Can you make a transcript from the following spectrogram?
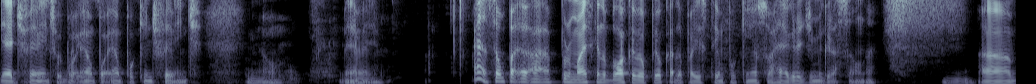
É diferente, é um, é um pouquinho diferente. Hum. Então, é, é, são, pa- ah, por mais que no bloco europeu cada país tem um pouquinho a sua regra de imigração, né? Hum. Ah,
